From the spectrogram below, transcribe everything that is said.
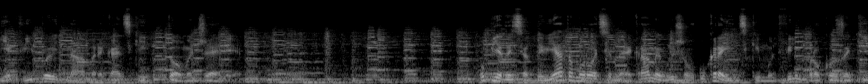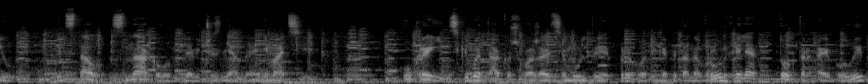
як відповідь на американський Том і Джері. У 59-му році на екрани вийшов український мультфільм про козаків. Він став знаковим для вітчизняної анімації. Українськими також вважаються мульти Пригоди капітана Врунгеля, Доктор Айболит,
